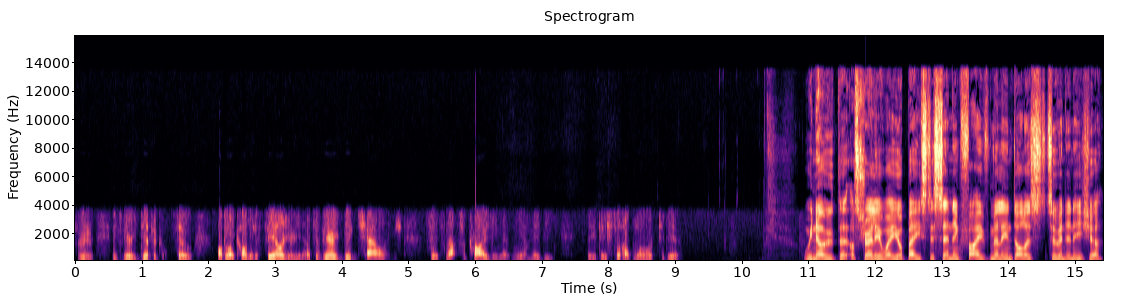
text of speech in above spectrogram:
through is very difficult. So, although I called it a failure, you know, it's a very big challenge so it's not surprising that you know maybe they, they still have more work to do. We know that Australia, where you're based, is sending five million dollars to Indonesia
